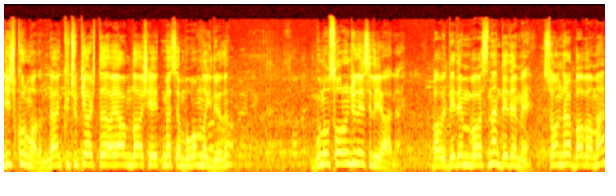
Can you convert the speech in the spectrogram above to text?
Hiç kurmadım. Ben küçük yaşta ayağım daha şey etmezken babamla gidiyordum. Bunun sonuncu nesili yani. Baba dedemin babasından dedeme, sonra babama,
